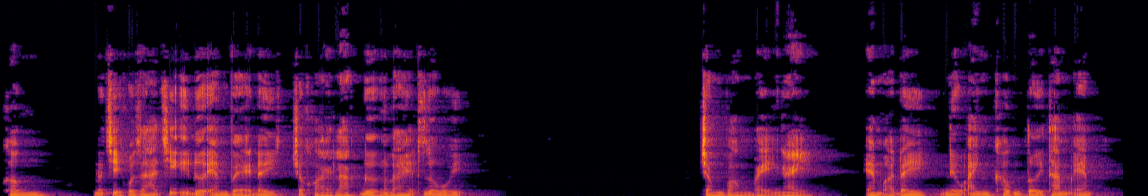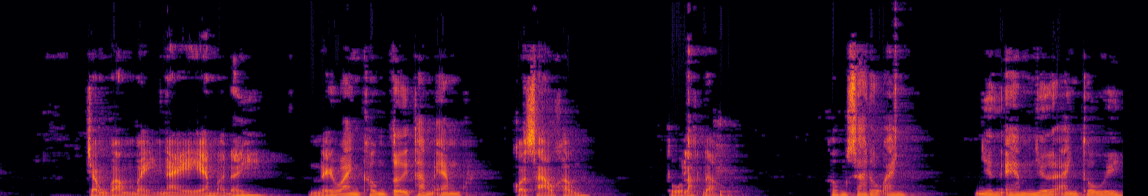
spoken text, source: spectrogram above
Không, nó chỉ có giá trị đưa em về đây cho khỏi lạc đường là hết rồi. Trong vòng 7 ngày, em ở đây nếu anh không tới thăm em. Trong vòng 7 ngày em ở đây, nếu anh không tới thăm em, có sao không? Thu lắc đầu. Không sao đâu anh, nhưng em nhớ anh thôi.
